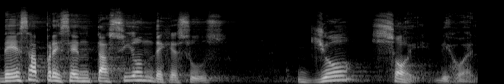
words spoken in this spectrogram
de esa presentación de Jesús, yo soy, dijo él.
